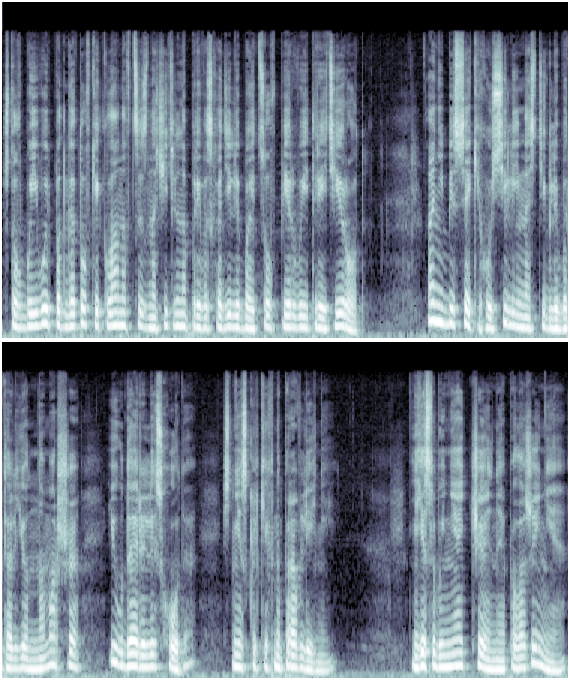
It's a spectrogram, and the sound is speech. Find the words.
что в боевой подготовке клановцы значительно превосходили бойцов первой и третьей рот. Они без всяких усилий настигли батальон на марше и ударили схода с нескольких направлений. Если бы не отчаянное положение,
